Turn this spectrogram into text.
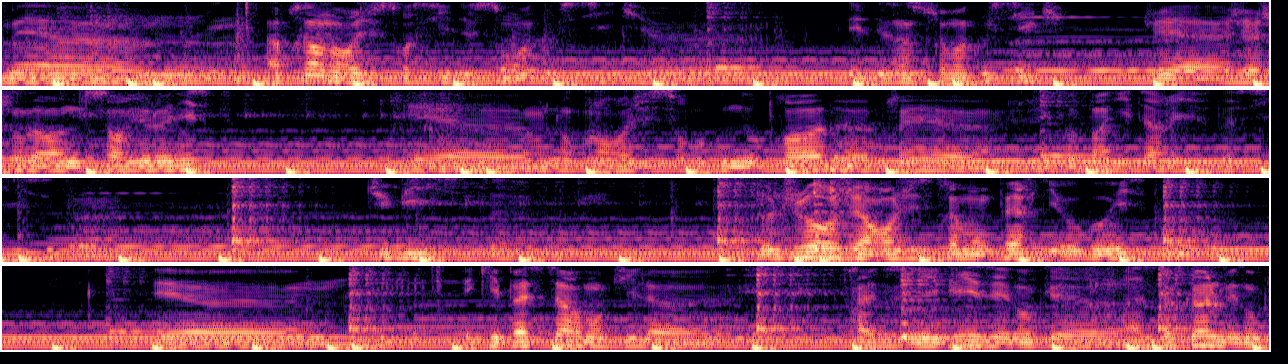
Mais euh, après, on enregistre aussi des sons acoustiques euh, et des instruments acoustiques. J'ai la chance d'avoir une sœur violoniste et on, on enregistre sur beaucoup de nos prods. Après, j'ai des copains guitaristes, bassistes, tubistes. L'autre jour, j'ai enregistré mon père qui est oboïste et, euh, et qui est pasteur, donc il euh, travaille dans une église et donc euh, à Stockholm, et donc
